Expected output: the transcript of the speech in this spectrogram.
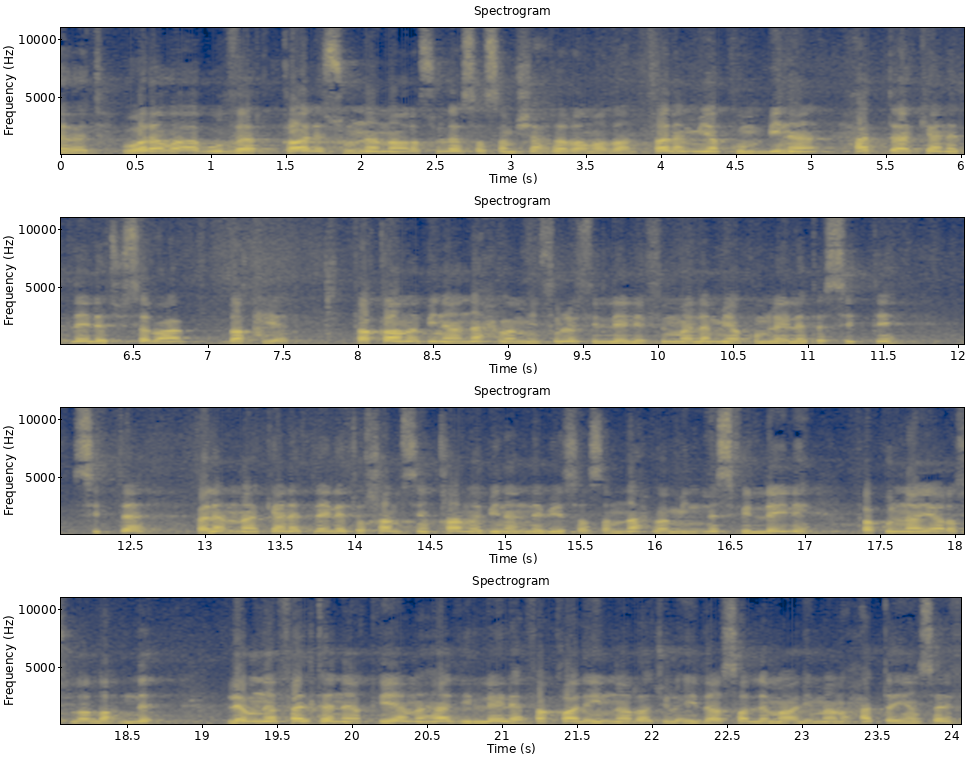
Evet. وَرَوَى أَبُو ذَرْ قَالَ سُمْنَا مَا رَسُولَ اللّٰهِ صَلَّى اللّٰهِ شَهْرَ رَمَضَانِ فَلَمْ يَكُمْ بِنَا حَتَّى كَانَتْ لَيْلَةُ سَبْعَ بَقِيَتْ فَقَامَ بِنَا نَحْوَ مِنْ ثُلُثِ اللَّيْلِ ثُمَّ لَمْ يَكُمْ لَيْلَةَ السِّتِّ سِتَّةِ فلما كانت ليلة خمس قام بنا النبي صلى الله عليه وسلم نحو من نصف الليل فقلنا يا رسول الله لو نفلتنا قيام هذه الليلة فقال إن الرجل إذا صلى مع الإمام حتى ينصرف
